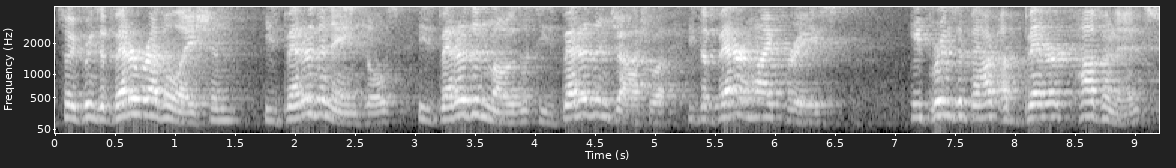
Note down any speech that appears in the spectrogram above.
So he brings a better revelation. He's better than angels. He's better than Moses. He's better than Joshua. He's a better high priest. He brings about a better covenant.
